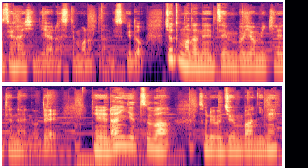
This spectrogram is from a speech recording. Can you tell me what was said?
声配信でやらせてもらったんですけど、ちょっとまだね、全部読み切れてないので、えー来月はそれを順番にね、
